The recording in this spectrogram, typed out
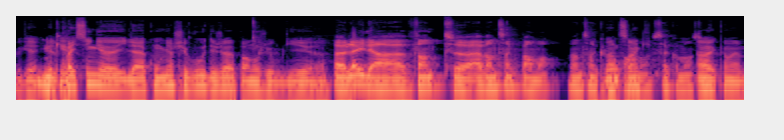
Et le pricing, il est à combien chez vous déjà? Pardon, j'ai oublié. là, il est à, 20, à 25 par mois. 25, 25 par mois, ça commence. Ah ouais, quand même.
